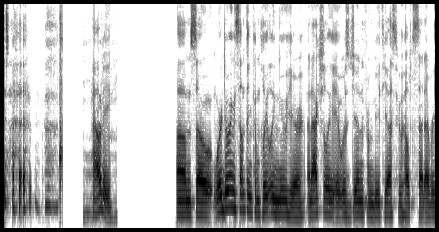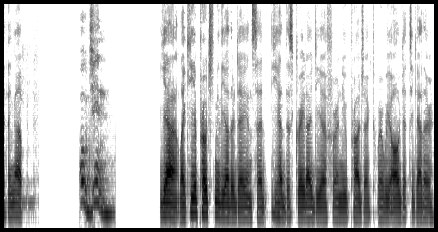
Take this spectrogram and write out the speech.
Howdy. Um, so we're doing something completely new here, and actually it was Jin from BTS who helped set everything up. Oh, Jin. Yeah, like he approached me the other day and said he had this great idea for a new project where we all get together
